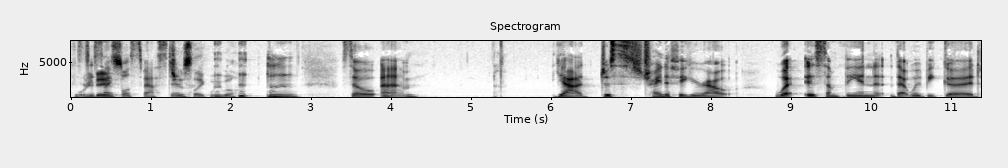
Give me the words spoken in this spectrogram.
His 40 days, disciples fasted. Just like we will. so, um, yeah, just trying to figure out what is something that would be good.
